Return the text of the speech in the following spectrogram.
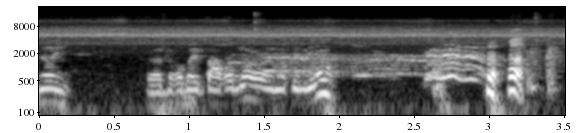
Noy, sarado ko may pako mo, ano natin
